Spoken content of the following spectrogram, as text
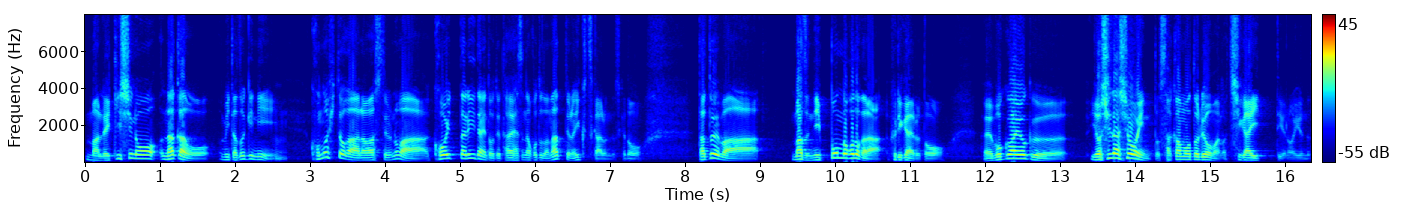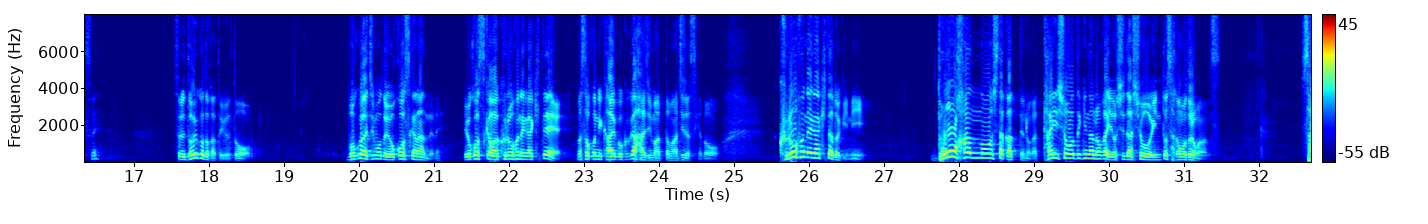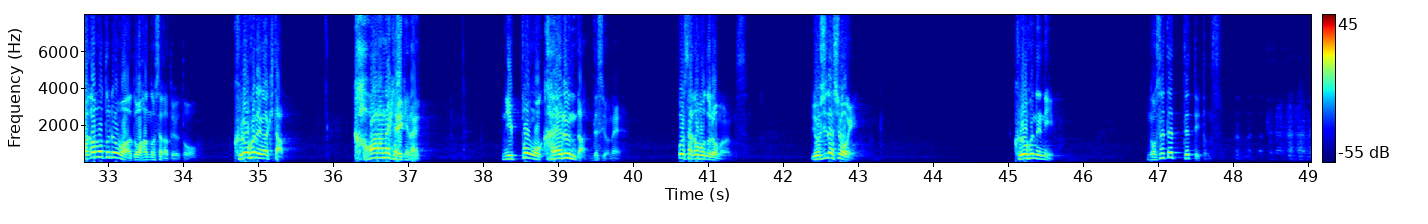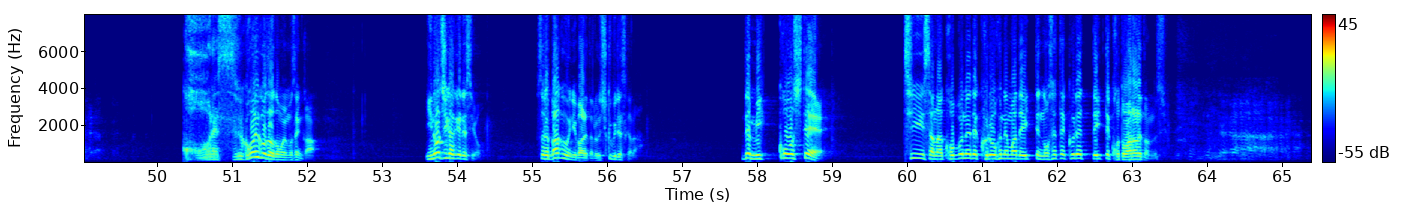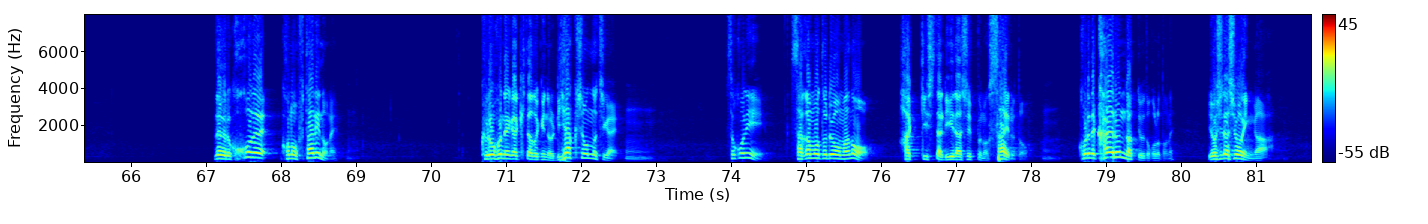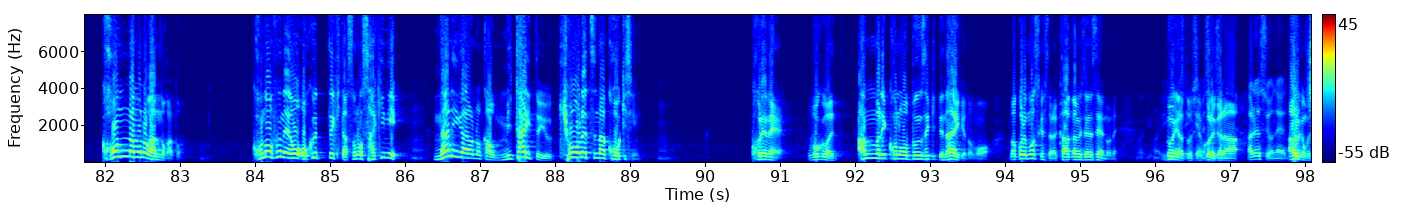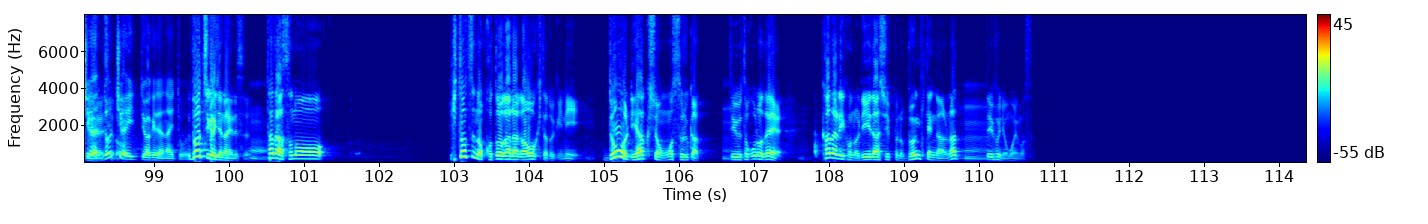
まあ、歴史の中を見た時に、んこの人が表しているのはこういったリーダーにとって大切なことだなっていうのはいくつかあるんですけど例えばまず日本のことから振り返ると、えー僕はよく吉田松陰と坂本龍馬の違いっていうのを言うんですね。それどういうことかというと僕は地元横須賀なんでね横須賀は黒船が来て、まあ、そこに開国が始まった町ですけど黒船が来た時にどう反応したかっていうのが対照的なのが吉田松陰と坂本龍馬なんです。坂本龍馬はどう反応したかというと黒船が来た。変わらなきゃいけない。日本を変えるんだ。ですよね。これ坂本龍馬なんです。吉田松陰。黒船に乗せてってって言ったんです。これすごいことだと思いませんか？命がけですよ。それ幕府にバレたら打ち首ですから。で密航して小さな小舟で黒船まで行って乗せてくれって言って断られたんですよ。だけどここでこの2人のね黒船が来た時のリアクションの違い、そこに坂本龍馬の発揮したリーダーシップのスタイルと、これで変えるんだっていうところとね吉田松陰がこんなものがあるのかと。この船を送ってきたその先に何があるのかを見たいという強烈な好奇心。これね僕はあんまりこの分析ってないけども、まあ、これもしかしたら川上先生のね分野としてこれからあれですよね。あるかもしれないど。どっちがいいっていうわけではないってことどっちがいいじゃないです、ん。ただその一つの事柄が起きた時にどうリアクションをするかっていうところでかなりこのリーダーシップの分岐点があるなっていうふうに思います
